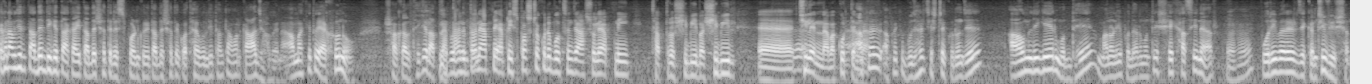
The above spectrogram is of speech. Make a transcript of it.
এখন আমি যদি তাদের দিকে তাকাই তাদের সাথে রেসপন্ড করি তাদের সাথে কথা বলি তাহলে তো আমার কাজ হবে না। আমাকে তো এখনও সকাল থেকে রাত্রি তাহলে আপনি আপনি স্পষ্ট করে বলছেন যে আসলে আপনি ছাত্র শিবির বা শিবির ছিলেন না বা করতেন না। আপনার আপনাকে বোঝার চেষ্টা করুন যে আওয়ামী লীগের মধ্যে মাননীয় প্রধানমন্ত্রী শেখ হাসিনার পরিবারের যে কন্ট্রিবিউশন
